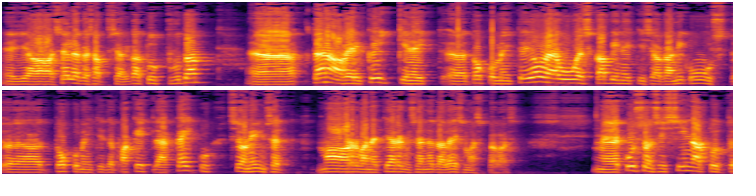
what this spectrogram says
ja sellega saab seal ka tutvuda. Eh, täna veel kõiki neid dokumente ei ole uues kabinetis, aga nagu uus dokumentide pakett läheb käiku, see on ilmselt, ma arvan, et järgmise nädala esmaspäevas. Kus on siis hinnatud,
